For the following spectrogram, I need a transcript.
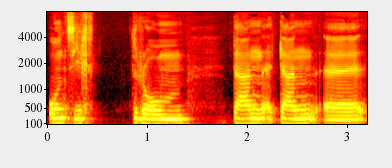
und sich darum dann, dann äh,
